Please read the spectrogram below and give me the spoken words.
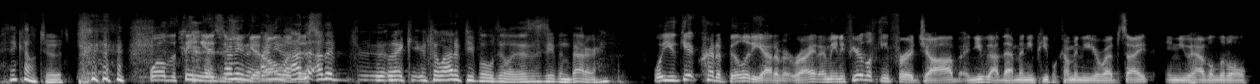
i think i'll do it Well, the thing is, is I mean, you get I all mean, of other, this. other, like if a lot of people do it, this is even better. well, you get credibility out of it, right? I mean, if you're looking for a job and you've got that many people coming to your website and you have a little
